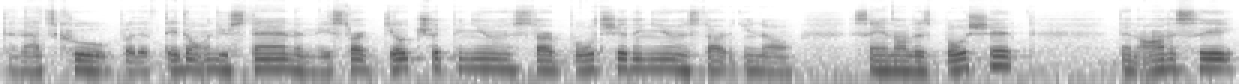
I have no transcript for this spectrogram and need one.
then that's cool. But if they don't understand and they start guilt tripping you and start bullshitting you and start, you know, saying all this bullshit, then honestly,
